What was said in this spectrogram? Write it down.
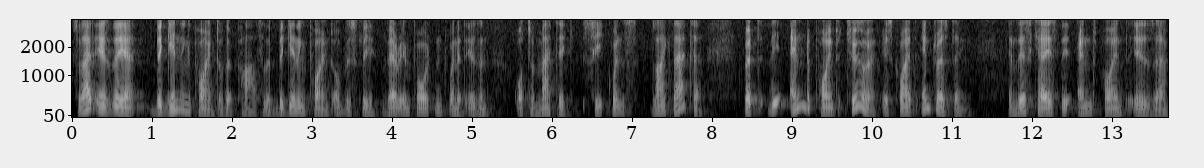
So that is the beginning point of the path. So the beginning point, obviously, very important when it is an automatic sequence like that. But the end point too is quite interesting. In this case, the end point is uh,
